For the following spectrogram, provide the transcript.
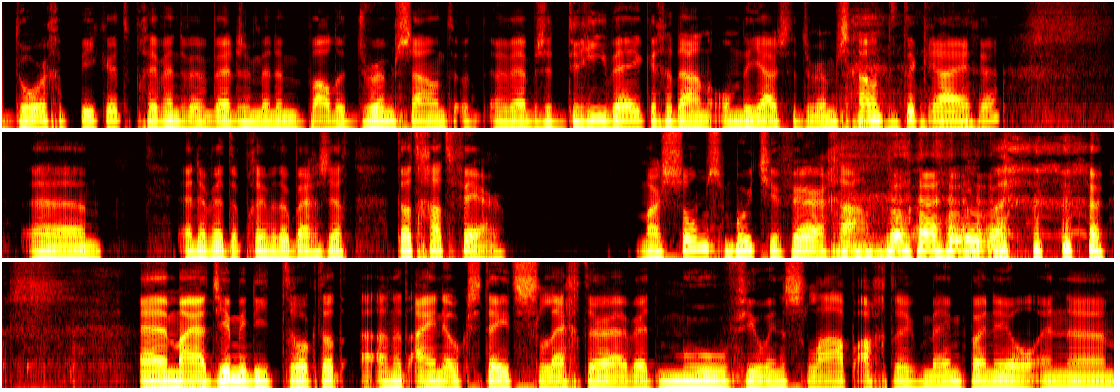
doorgepiekerd. Op een gegeven moment werden ze met een bepaalde drum sound. eh, we hebben ze drie weken gedaan om de juiste drum sound te krijgen. Ehm, en er werd op een gegeven moment ook bij gezegd: dat gaat ver. Maar soms moet je ver gaan. en, maar ja, Jimmy die trok dat aan het einde ook steeds slechter. Hij werd moe, viel in slaap achter het mainpaneel. En, ehm,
